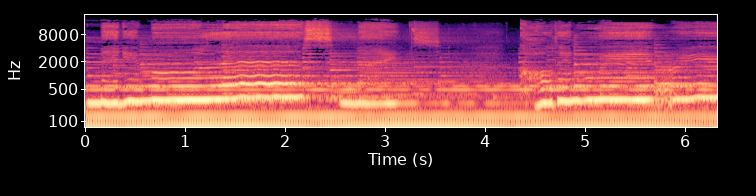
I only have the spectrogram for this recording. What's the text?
many moonless nights, cold and weary,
